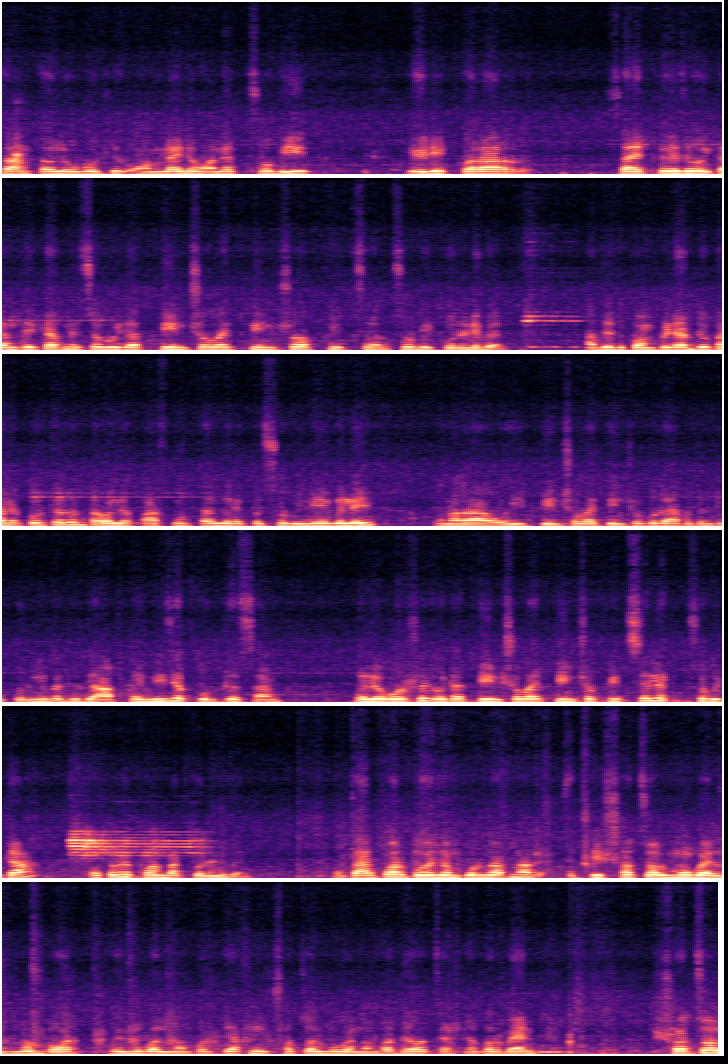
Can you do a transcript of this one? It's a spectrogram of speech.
চান তাহলে অবশ্যই অনলাইনে অনেক ছবি এডিট করার সাইট রয়েছে। ওইখান থেকে আপনি ছবিটা তিনশো বাই তিনশো পিক্সেল ছবি করে নেবেন। আর যদি কম্পিউটার দোকানে করতে চান তাহলে পাসপোর্ট সাইজের একটা ছবি নিয়ে গেলেই ওনারা ওই তিনশো বাই তিনশো করে আবেদনটি করে নেবেন। যদি আপনি নিজে করতে চান তাহলে অবশ্যই ওইটা তিনশো বাই তিনশো পিক্সেলের ছবিটা প্রথমে কনভার্ট করে নেবেন। তারপর প্রয়োজন পড়বে আপনার একটি সচল মোবাইল নম্বর ওই মোবাইল নম্বরটি আপনি সচল মোবাইল নম্বর দেওয়ার চেষ্টা করবেন। সচল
